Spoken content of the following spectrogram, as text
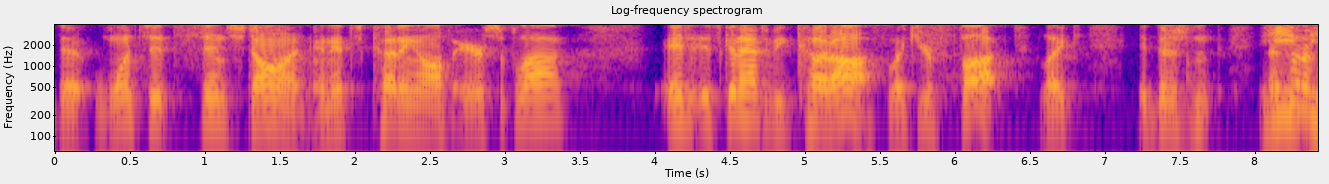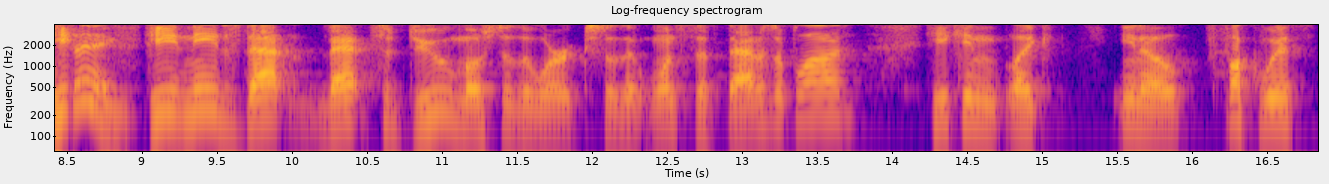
that once it's cinched on and it's cutting off air supply, it, it's gonna have to be cut off. Like you're fucked. Like it, there's. That's he, what I'm he- saying. He needs that that to do most of the work, so that once that that is applied, he can like you know fuck with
